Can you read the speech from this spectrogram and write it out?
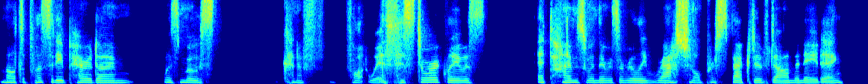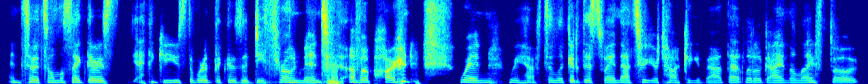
multiplicity paradigm was most kind of fought with historically it was at times when there was a really rational perspective dominating and so it's almost like there's i think you used the word like there's a dethronement of a part when we have to look at it this way and that's who you're talking about that little guy in the lifeboat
